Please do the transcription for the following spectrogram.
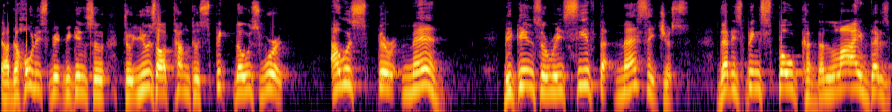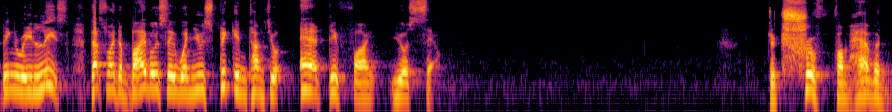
uh, the Holy Spirit begins to, to use our tongue to speak those words. Our spirit man begins to receive the messages that is being spoken, the life that is being released. That's why the Bible says when you speak in tongues, you edify yourself. The truth from heaven,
